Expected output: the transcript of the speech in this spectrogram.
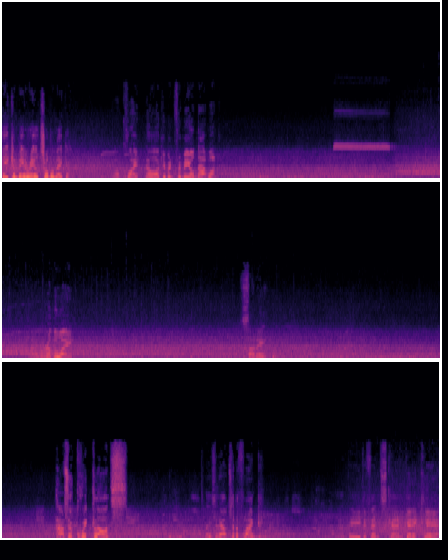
he can be a real troublemaker. Well, quite no argument from me on that one. Well, on the way. Sane. Has a quick glance. Plays it out to the flank. And the defence can get it clear.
